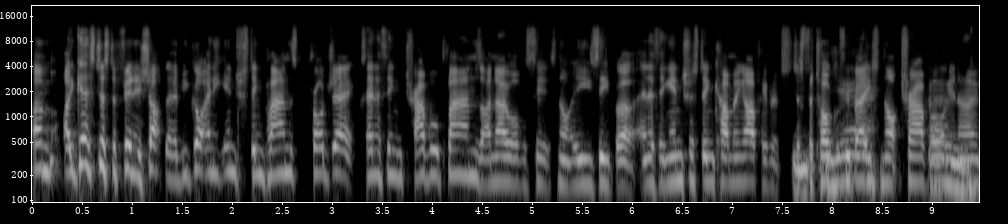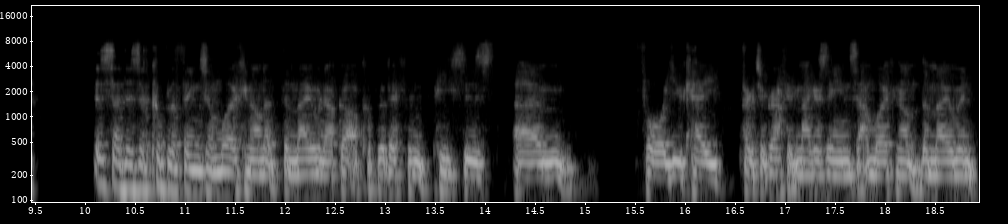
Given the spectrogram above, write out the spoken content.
Um, I guess just to finish up there, have you got any interesting plans, projects, anything travel plans? I know obviously it's not easy, but anything interesting coming up, even if it's just photography yeah, based, not travel, um, you know? I there's a couple of things I'm working on at the moment. I've got a couple of different pieces um, for UK photographic magazines that I'm working on at the moment.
